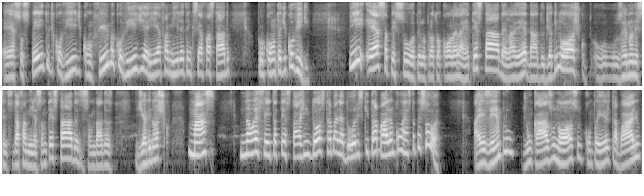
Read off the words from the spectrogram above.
é suspeito de Covid, confirma Covid, e aí a família tem que ser afastado por conta de Covid. E essa pessoa, pelo protocolo, ela é testada, ela é dado o diagnóstico, os remanescentes da família são testadas, são dadas diagnóstico, mas não é feita a testagem dos trabalhadores que trabalham com esta pessoa. A exemplo de um caso nosso, companheiro de trabalho,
